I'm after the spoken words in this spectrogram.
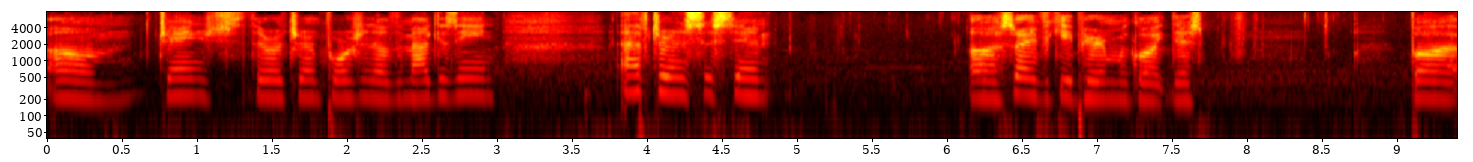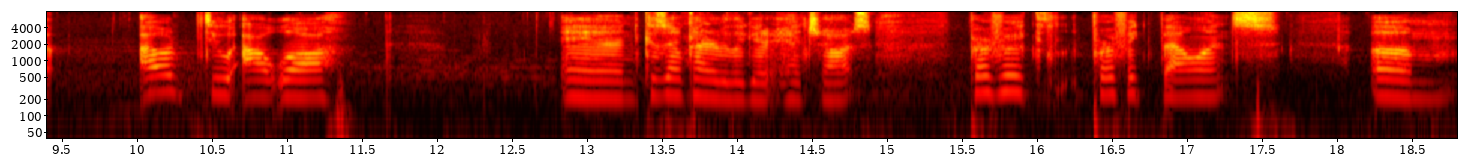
um, changed the return portion of the magazine after an assistant. Uh, sorry if you keep hearing me go like this, but I would do outlaw, and because I'm kind of really good at headshots, perfect perfect balance. Um,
